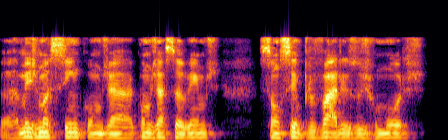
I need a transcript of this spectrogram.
Uh, mesmo assim, como já, como já sabemos, são sempre vários os rumores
